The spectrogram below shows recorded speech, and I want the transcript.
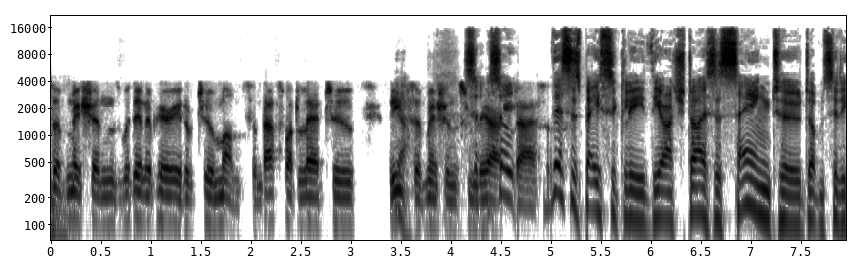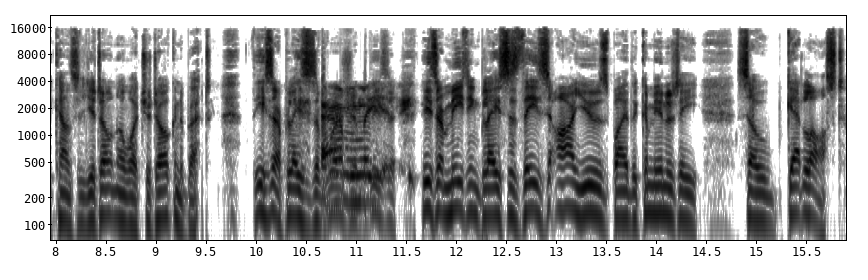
submissions within a period of two months. And that's what led to these Yeah. submissions from So, the so this is basically the Archdiocese saying to Dublin City Council, "You don't know what you're talking about. These are places of worship. Um, these, are, these are meeting places. These are used by the community. So get lost."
